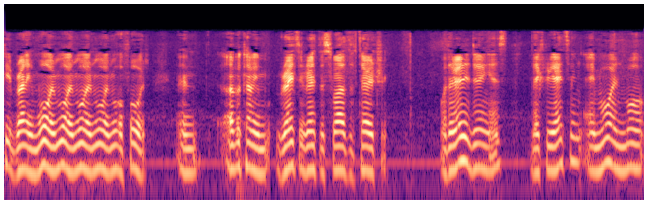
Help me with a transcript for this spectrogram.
keep running more and more and more and more and more forward and overcoming greater and greater swaths of territory. What they're really doing is they're creating a more and more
